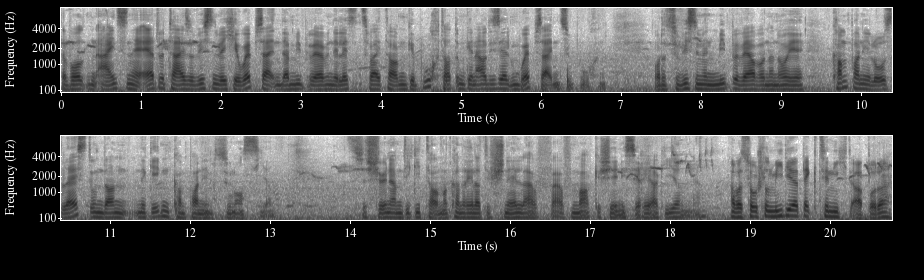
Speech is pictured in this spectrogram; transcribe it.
da wollten einzelne Advertiser wissen, welche Webseiten der Mitbewerber in den letzten zwei Tagen gebucht hat, um genau dieselben Webseiten zu buchen. Oder zu wissen, wenn ein Mitbewerber eine neue Kampagne loslässt, um dann eine Gegenkampagne zu lancieren. Das ist das Schöne am Digital, man kann relativ schnell auf, auf Marktgeschehnisse reagieren. Ja. Aber Social Media deckt sie nicht ab, oder?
